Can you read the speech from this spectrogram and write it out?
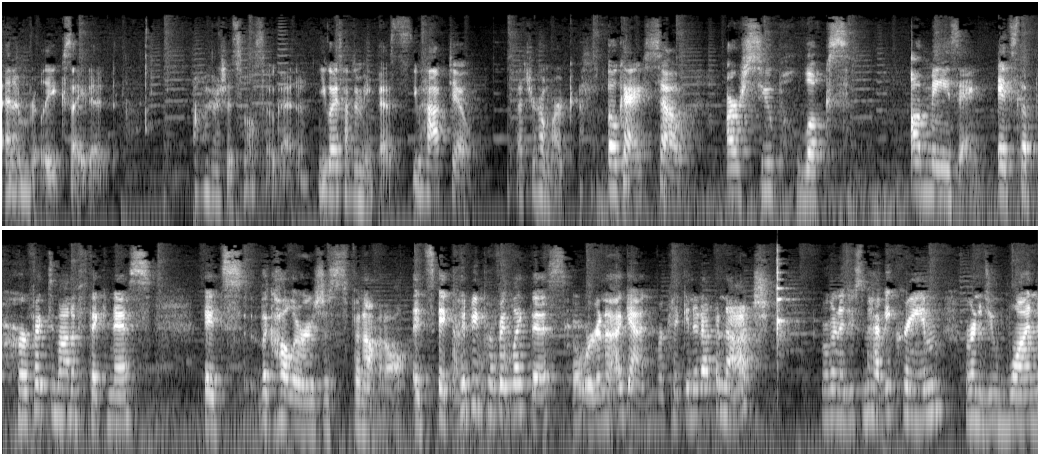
and I'm really excited. Oh my gosh, it smells so good. You guys have to make this. You have to. That's your homework. Okay, so our soup looks amazing. It's the perfect amount of thickness. It's, the color is just phenomenal. It's, it could be perfect like this, but we're gonna, again, we're kicking it up a notch. We're gonna do some heavy cream. We're gonna do one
